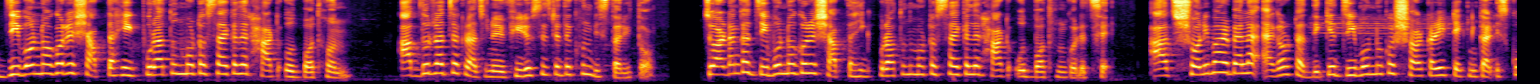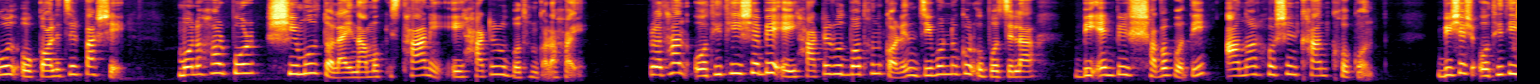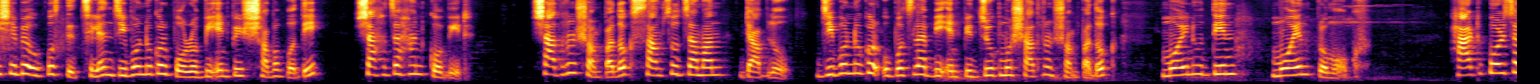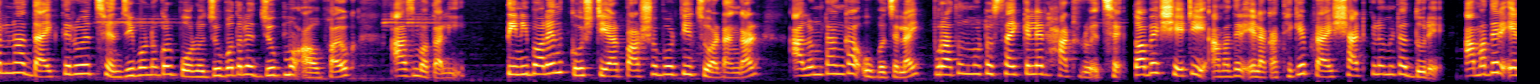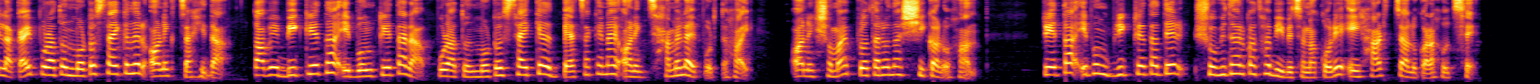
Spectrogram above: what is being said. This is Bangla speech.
জীবননগরের সাপ্তাহিক পুরাতন মোটরসাইকেলের হাট উদ্বোধন। আব্দুর রাজ্জাক রাজনের ভিডিও চিত্রে দেখুন বিস্তারিত। চুয়াডাঙ্গা জীবননগরের সাপ্তাহিক পুরাতন মোটরসাইকেলের হাট উদ্বোধন করেছে। আজ শনিবার বেলা এগারোটার দিকে জীবননগর সরকারি টেকনিক্যাল স্কুল ও কলেজের পাশে মনোহরপুর শিমুলতলায় নামক স্থানে এই হাটের উদ্বোধন করা হয়। প্রধান অতিথি হিসেবে এই হাটের উদ্বোধন করেন জীবননগর উপজেলা বিএনপির সভাপতি আনোয়ার হোসেন খান খোকন। বিশেষ অতিথি হিসেবে উপস্থিত ছিলেন জীবননগর পৌর বিএনপির সভাপতি শাহজাহান কবির। সাধারণ সম্পাদক শামসুজ্জামান ডাবলু। জীবননগর উপজেলা বিএনপির যুগ্ম সাধারণ সম্পাদক মঈনুদ্দিন মোয়েন প্রমুখ। হাট পরিচালনার দায়িত্বে রয়েছেন জীবননগর পৌর যুবদলের যুগ্ম আহ্বায়ক আজমত আলী। তিনি বলেন, কুষ্টিয়ার পার্শ্ববর্তী চুয়াডাঙ্গার আলমডাঙ্গা উপজেলায় পুরাতন মোটরসাইকেলের হাট রয়েছে। তবে সেটি আমাদের এলাকা থেকে প্রায় ষাট কিলোমিটার দূরে। আমাদের এলাকায় পুরাতন মোটরসাইকেলের অনেক চাহিদা। তবে বিক্রেতা এবং ক্রেতারা পুরাতন মোটরসাইকেল বেচা কেনায় অনেক ঝামেলায় পড়তে হয়। অনেক সময় প্রতারণার শিকারও হন। ক্রেতা এবং বিক্রেতাদের সুবিধার কথা বিবেচনা করে এই হাট চালু করা হচ্ছে।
